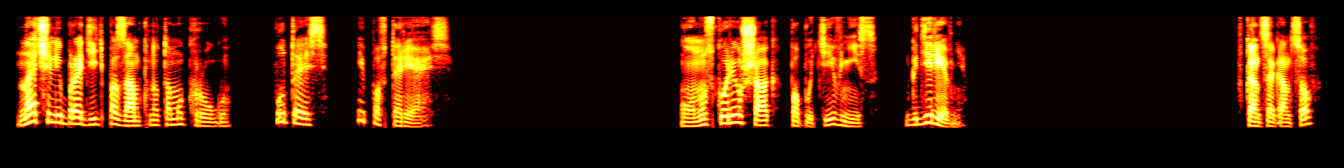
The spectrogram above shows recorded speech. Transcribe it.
начали бродить по замкнутому кругу, путаясь и повторяясь. Он ускорил шаг по пути вниз, к деревне. В конце концов,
